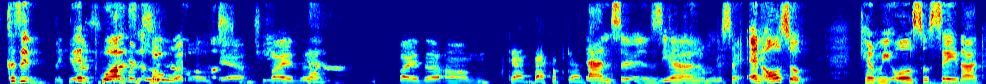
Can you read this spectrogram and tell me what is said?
because it like it was, was so well yeah by the yeah by the um dan- backup dancers. dancers. Yeah, I'm just like, and also, can we also say that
